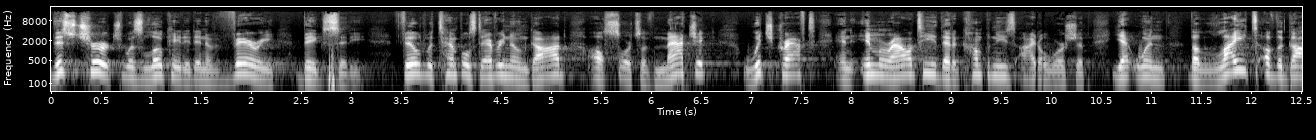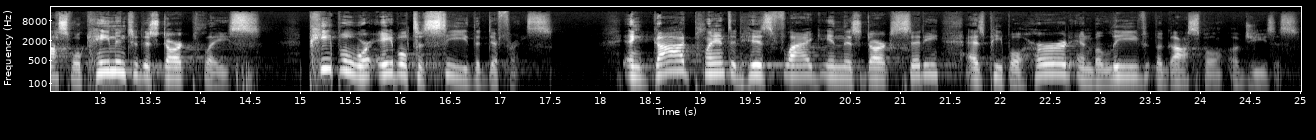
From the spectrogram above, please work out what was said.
This church was located in a very big city filled with temples to every known god, all sorts of magic, witchcraft, and immorality that accompanies idol worship. Yet when the light of the gospel came into this dark place, people were able to see the difference. And God planted his flag in this dark city as people heard and believed the gospel of Jesus.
